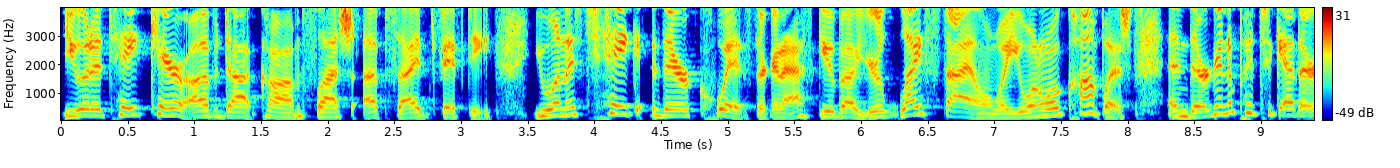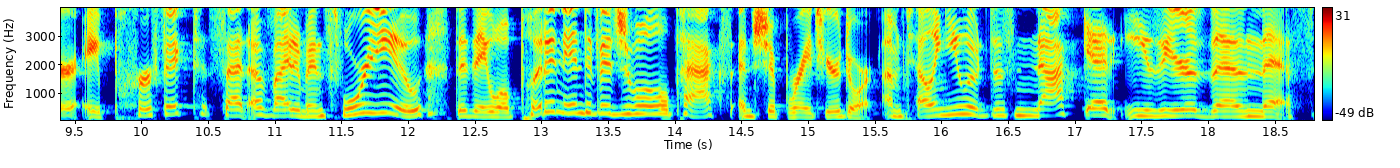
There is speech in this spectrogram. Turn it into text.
You go to takecareof.com slash upside 50. You want to take their quiz. They're going to ask you about your lifestyle and what you want to accomplish. And they're going to put together a perfect set of vitamins for you that they will put in individual packs and ship right to your door. I'm telling you, it does not get easier than this.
